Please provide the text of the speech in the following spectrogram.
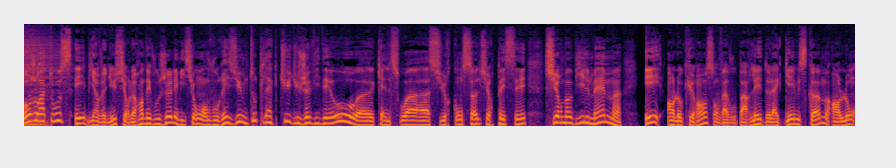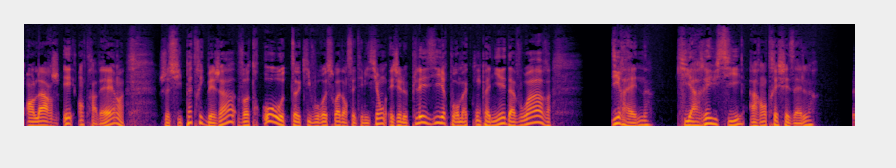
Bonjour à tous et bienvenue sur le Rendez-vous Jeu, l'émission où on vous résume toute l'actu du jeu vidéo, euh, qu'elle soit sur console, sur PC, sur mobile même. Et en l'occurrence, on va vous parler de la Gamescom en long, en large et en travers. Je suis Patrick Béja, votre hôte qui vous reçoit dans cette émission et j'ai le plaisir pour m'accompagner d'avoir Diraen qui a réussi à rentrer chez elle.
